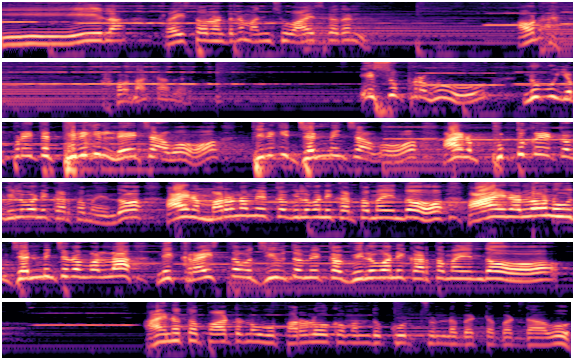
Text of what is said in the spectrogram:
ఈలా క్రైస్తవులు అంటేనే మంచి వాయిస్ కదండి. అవునా? అవునా కాదా? యేసు ప్రభు నువ్వు ఎప్పుడైతే తిరిగి లేచావో తిరిగి జన్మించావో ఆయన పుట్టుక యొక్క విలువ నీకు అర్థమైందో ఆయన మరణం యొక్క విలువ నీకు అర్థమైందో ఆయనలో నువ్వు జన్మించడం వల్ల నీ క్రైస్తవ జీవితం యొక్క విలువ నీకు అర్థమైందో ఆయనతో పాటు నువ్వు పరలోకమందు కూర్చుండబెట్టబడ్డావు.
